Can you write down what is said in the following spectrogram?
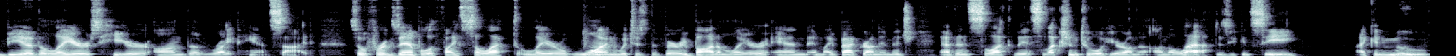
via the layers here on the right hand side. So for example, if I select layer 1, which is the very bottom layer, and, and my background image, and then select the selection tool here on the, on the left, as you can see, I can move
